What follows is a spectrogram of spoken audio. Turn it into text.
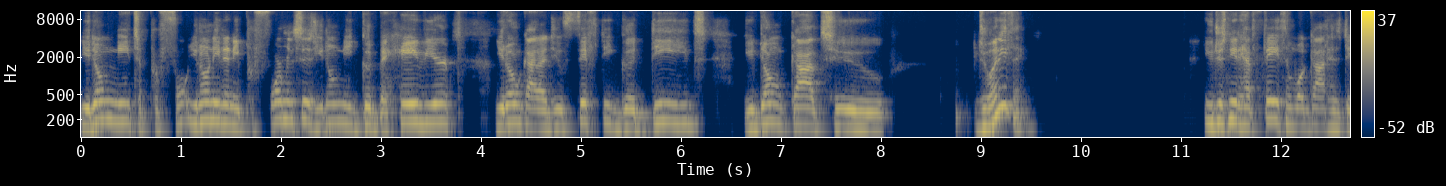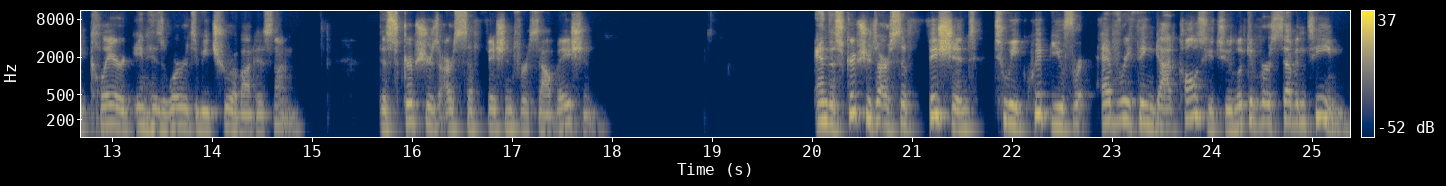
You don't need to perform, you don't need any performances, you don't need good behavior, you don't got to do 50 good deeds, you don't got to do anything. You just need to have faith in what God has declared in his word to be true about his son. The scriptures are sufficient for salvation. And the scriptures are sufficient to equip you for everything God calls you to. Look at verse 17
